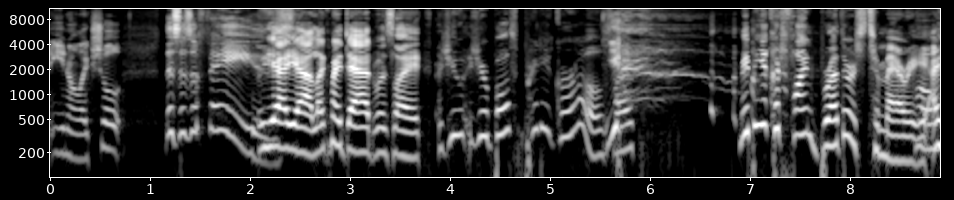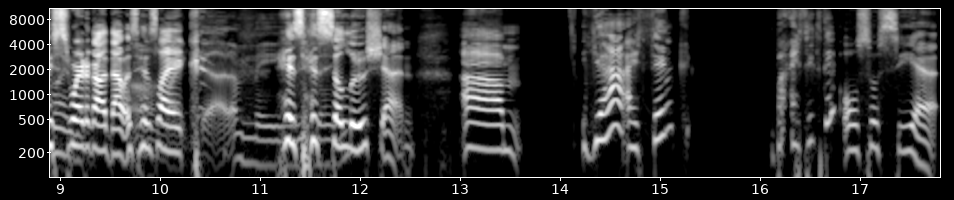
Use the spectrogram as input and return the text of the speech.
you know like she'll this is a phase Yeah, yeah. Like my dad was like, "You, you're both pretty girls. Yeah. Like, maybe you could find brothers to marry." Oh I swear to God, that was his Oh my like. God, his his solution. Um, yeah, I think, but I think they also see it.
